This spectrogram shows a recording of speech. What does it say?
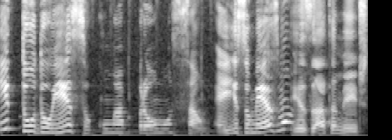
E tudo isso com uma promoção. É isso mesmo? Exatamente.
